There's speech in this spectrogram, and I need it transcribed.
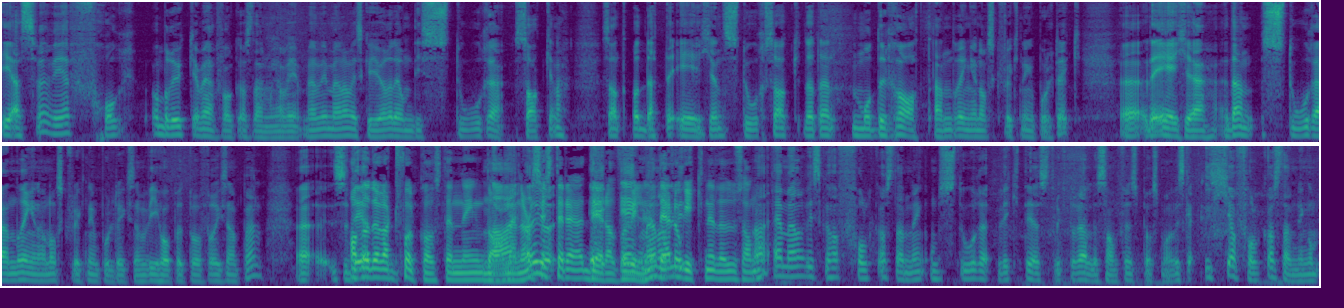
i SV vi er for å bruke mer folkeavstemninger, vi. Men vi mener vi skal gjøre det om de store sakene. Sant? Og dette er ikke en stor sak. Dette er en moderat endring i norsk flyktningpolitikk. Eh, Det er ikke den store endringen av norsk flyktningpolitikk som vi håpet på, f.eks. Hadde det vært folkeavstemning da, Nei, mener du? altså, hvis dere, dere hadde jeg Det er logikken i det du sa nå. Nei, jeg mener vi skal ha folkeavstemning om store, viktige strukturelle samfunnsspørsmål. Vi skal ikke ha folkeavstemning om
